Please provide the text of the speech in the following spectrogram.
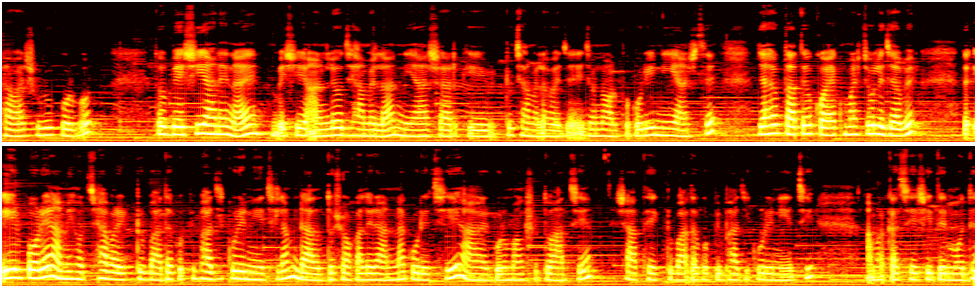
খাওয়া শুরু করব। তো বেশি আনে নাই, বেশি আনলেও ঝামেলা, নিয়ে আসা আর কি একটু ঝামেলা হয়ে যায় এই জন্য অল্প করেই নিয়ে আসছে। যাই হোক তাতেও কয়েক মাস চলে যাবে। তো এরপরে আমি হচ্ছে আবার একটু বাঁধাকপি ভাজি করে নিয়েছিলাম, ডাল তো সকালে রান্না করেছি, আর গরু মাংস তো আছে, সাথে একটু বাঁধাকপি ভাজি করে নিয়েছি। আমার কাছে শীতের মধ্যে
